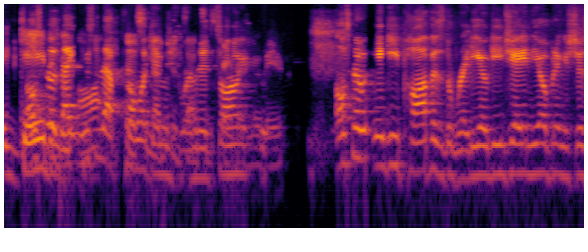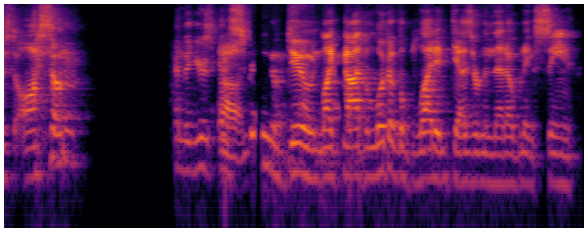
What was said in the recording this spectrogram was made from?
It gave Also, that use of that Public Image Limited that's his favorite song. Also, Iggy Pop as the radio DJ in the opening is just awesome. And the use. And Oh. speaking of Dune, like God, the look of the blighted desert in that opening scene.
